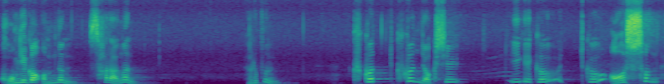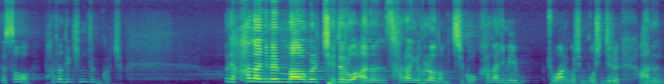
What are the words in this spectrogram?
공의가 없는 사랑은 여러분 그것 그건 역시 이게 그, 그 어선해서 받아들이기 힘든 거죠. 근데 하나님의 마음을 제대로 아는 사랑이 흘러넘치고 하나님이 좋아하는 것이 무엇인지를 아는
